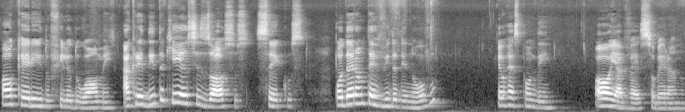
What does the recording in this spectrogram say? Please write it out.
Ó oh, querido filho do homem, acredita que estes ossos secos poderão ter vida de novo? Eu respondi: Ó oh, Yahvé soberano,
